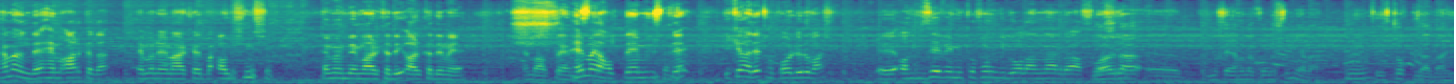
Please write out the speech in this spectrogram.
hem önde hem arkada. Hem önde hem arkada. Bak, alışmışım. Hem önde hem arkada arka demeye. Hem altta hem hem üstte. altta hem üstte iki adet hoparlörü var. Ee, ahize ve mikrofon gibi olanlar da aslında Bu şey- arada e, bunu telefonda konuştum ya ben. Hı. Sesi çok güzel daha önce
